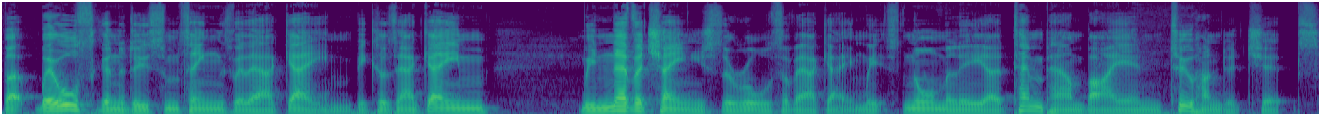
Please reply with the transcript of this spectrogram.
But we're also going to do some things with our game because our game we never change the rules of our game. It's normally a ten pound buy-in, two hundred chips,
